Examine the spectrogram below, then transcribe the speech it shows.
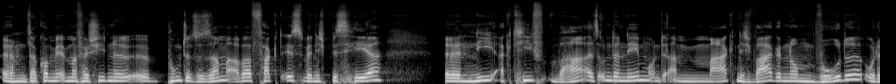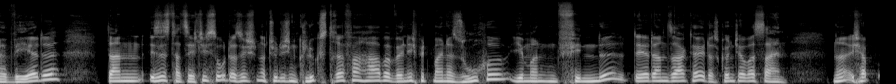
Ähm, da kommen ja immer verschiedene äh, Punkte zusammen, aber Fakt ist, wenn ich bisher äh, nie aktiv war als Unternehmen und am Markt nicht wahrgenommen wurde oder werde, dann ist es tatsächlich so, dass ich natürlich einen Glückstreffer habe, wenn ich mit meiner Suche jemanden finde, der dann sagt, hey, das könnte ja was sein. Ne, ich habe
